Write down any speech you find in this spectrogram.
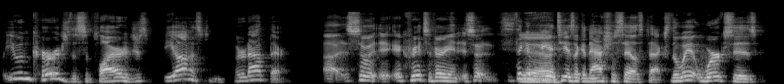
but you encourage the supplier to just be honest and put it out there. Uh, so it, it creates a very so think Yeah. of VAT as like a national sales tax. The way it works is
